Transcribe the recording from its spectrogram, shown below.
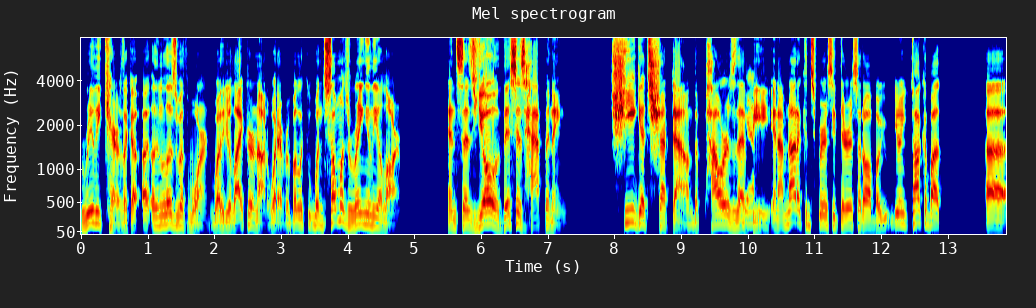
really cares, like a, a, an Elizabeth Warren, whether you like her or not, whatever, but like when someone's ringing the alarm and says, "Yo, this is happening," she gets shut down. The powers that yep. be, and I'm not a conspiracy theorist at all, but you know, you talk about uh,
